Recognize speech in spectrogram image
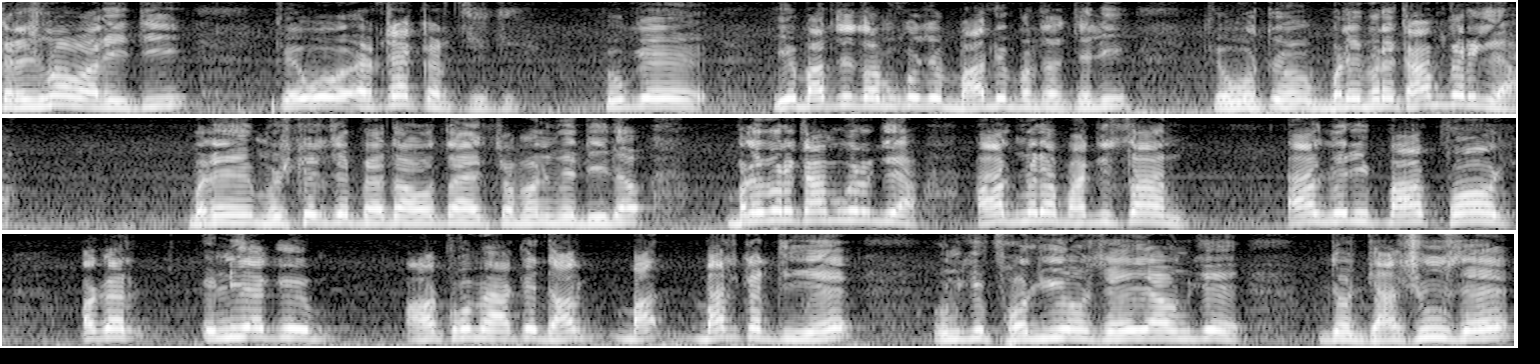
करिश्मा वाली थी कि वो अटैक करती थी। क्योंकि ये बातें तो हमको जब बाद में पता चली कि वो तो बड़े बड़े काम कर गया। बड़े मुश्किल से पैदा होता है, चमन में दीदा। बड़े बड़े काम कर गया। आज मेरा पाकिस्तान, आज मेरी पाक फौज अगर इंडिया के आँखों में आके दाल बात बात करती है, उनकी फौजियों से या उनके जो जासूस है,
